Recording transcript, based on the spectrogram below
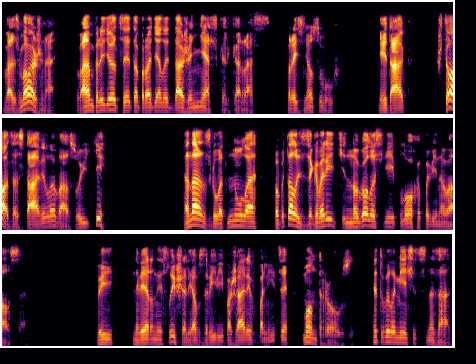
«Возможно, вам придется это проделать даже несколько раз», — произнес Вулф. «Итак, что заставило вас уйти?» Она сглотнула, попыталась заговорить, но голос ей плохо повиновался. «Вы, наверное, слышали о взрыве и пожаре в больнице Монтроуз. Это было месяц назад».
